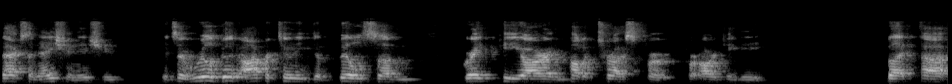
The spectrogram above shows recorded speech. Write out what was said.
vaccination issue. It's a real good opportunity to build some great PR and public trust for, for RTD. But, uh,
